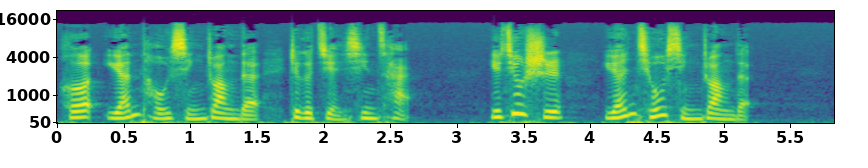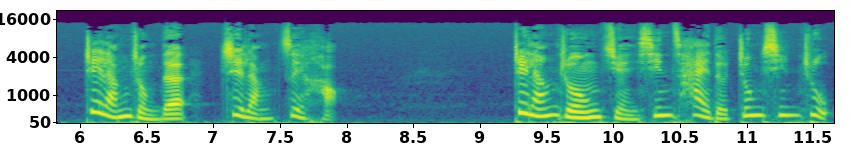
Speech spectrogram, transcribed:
和圆头形状的这个卷心菜，也就是圆球形状的，这两种的质量最好。这两种卷心菜的中心柱，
